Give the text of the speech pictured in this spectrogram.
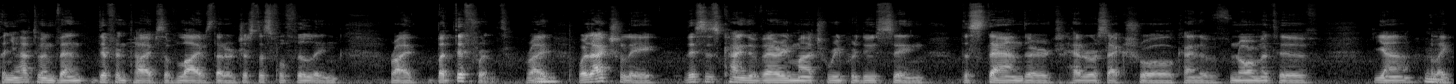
then you have to invent different types of lives that are just as fulfilling, right? But different, right? Whereas actually, this is kind of very much reproducing the standard heterosexual kind of normative, yeah, mm. like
